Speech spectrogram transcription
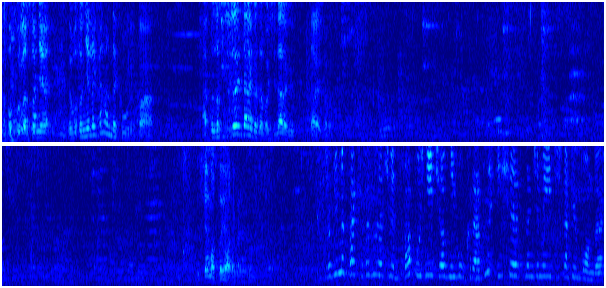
No bo kurwa to nie... No bo to nielegalne kurwa. A po- przeczytaj dalej zobacz, dalej, dalej zobacz. Siema to Jarek. Zrobimy tak, że wezmę dla ciebie dwa, później cię od nich ukradnę i się będziemy jeździć na wielbłądach.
